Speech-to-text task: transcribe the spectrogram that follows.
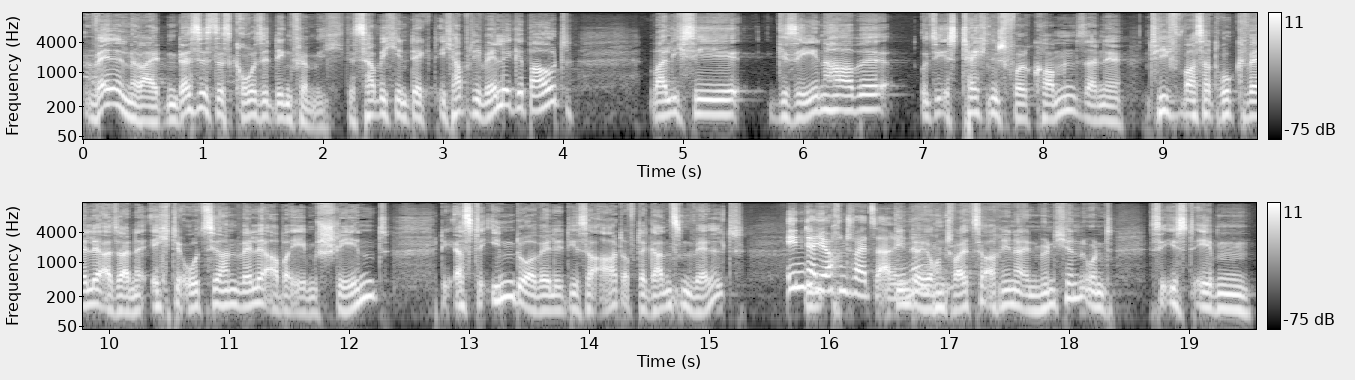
Wellenreiten, das ist das große Ding für mich. Das habe ich entdeckt. Ich habe die Welle gebaut, weil ich sie gesehen habe und sie ist technisch vollkommen. Es ist eine Tiefwasserdruckwelle, also eine echte Ozeanwelle, aber eben stehend. Die erste Indoor-Welle dieser Art auf der ganzen Welt. In der Jochen Schweizer Arena. In der Jochen Schweizer Arena in München und sie ist eben,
